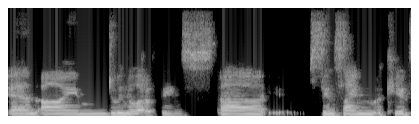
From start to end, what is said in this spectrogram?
and i'm doing a lot of things uh, since i'm a kid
